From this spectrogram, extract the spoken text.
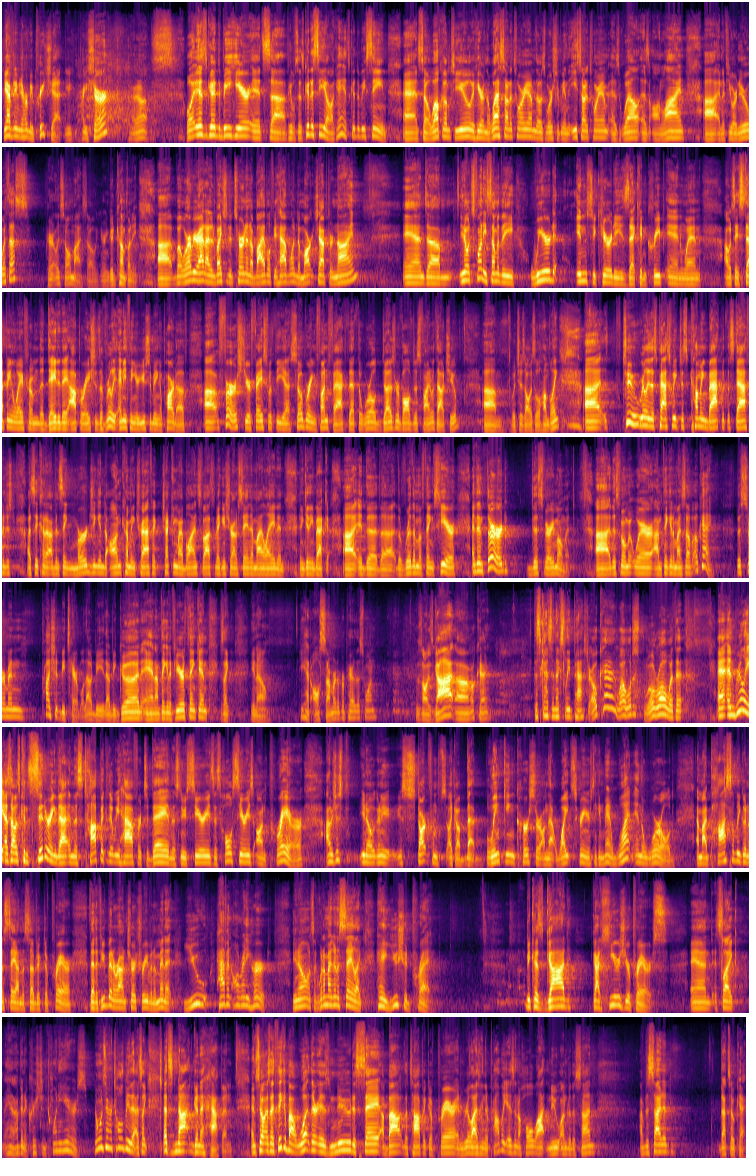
You haven't even heard me preach yet. You, are you sure? Well, it is good to be here. It's uh, people say it's good to see you. I'm like, hey, it's good to be seen. And so, welcome to you here in the West Auditorium, those worshiping in the East Auditorium, as well as online. Uh, and if you are newer with us, apparently so am I. So you're in good company. Uh, but wherever you're at, I'd invite you to turn in a Bible if you have one to Mark chapter nine. And um, you know, it's funny some of the weird insecurities that can creep in when I would say, stepping away from the day to day operations of really anything you're used to being a part of. Uh, first, you're faced with the uh, sobering fun fact that the world does revolve just fine without you, um, which is always a little humbling. Uh, two, really, this past week, just coming back with the staff and just, I'd say, kind of, I've been saying, merging into oncoming traffic, checking my blind spots, making sure I'm staying in my lane and, and getting back uh, into the, the rhythm of things here. And then third, this very moment. Uh, this moment where I'm thinking to myself, okay, this sermon probably shouldn't be terrible. That would be, that would be good. And I'm thinking, if you're thinking, it's like, you know, he had all summer to prepare this one. This is all he's got. Um, okay. This guy's the next lead pastor. Okay, well, we'll just, we'll roll with it. And, and really, as I was considering that in this topic that we have for today in this new series, this whole series on prayer, I was just you know, going to start from like a, that blinking cursor on that white screen. You're thinking, man, what in the world am I possibly going to say on the subject of prayer that if you've been around church for even a minute, you haven't already heard? You know, it's like, what am I going to say? Like, hey, you should pray. Because God, God hears your prayers. And it's like, man, I've been a Christian 20 years. No one's ever told me that. It's like, that's not going to happen. And so, as I think about what there is new to say about the topic of prayer and realizing there probably isn't a whole lot new under the sun, I've decided that's okay.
